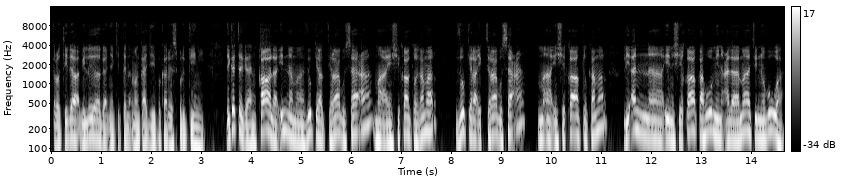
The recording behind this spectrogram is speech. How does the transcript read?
Kalau tidak bila agaknya kita nak mengkaji perkara seperti ini. Dikatakan qala inna ma dzukira iqtirabu sa'a ma'a insyiqaqil qamar dzukira iqtirabu sa'a ma'a insyiqaqil qamar li'anna insyiqaqahu min alamatin nubuwah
